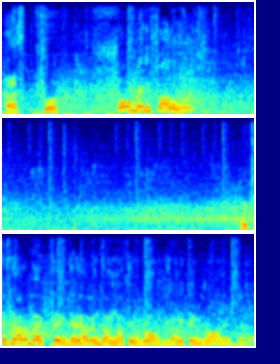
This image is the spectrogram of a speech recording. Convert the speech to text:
has took so many followers, which is not a bad thing. They haven't done nothing wrong. The only thing wrong is that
